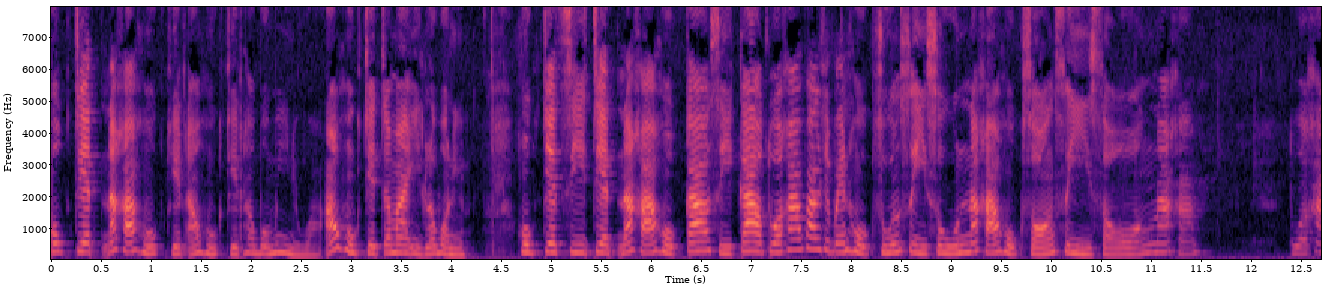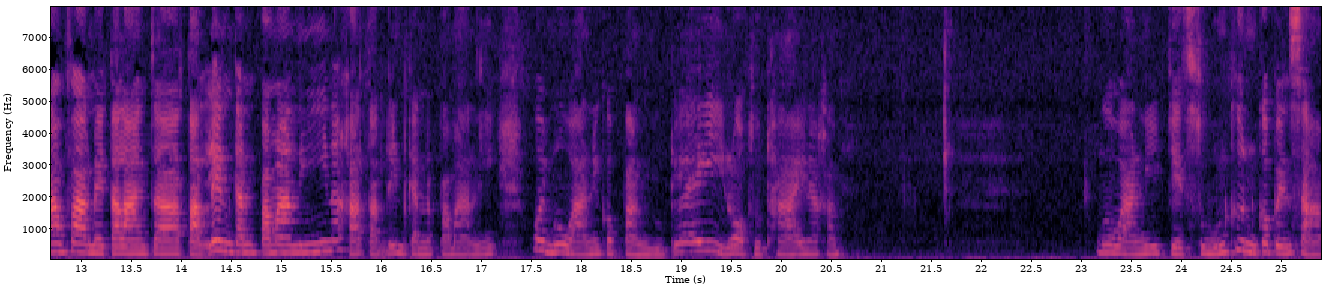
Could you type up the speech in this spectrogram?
หกเจ็ดนะคะหกเจ็ดเอาหกเจ็ดเท่าโบมี่นี่วะเอาหกเจ็ดจะมาอีกแล้วบ่นี่ หกเจ็ดสี่เจ็ดนะคะหกเก้าสี่เก้าตัวข้างภาคจะเป็นหกศูนย์สี่ศูนย์นะคะหกสองสี่สองนะคะ ตัวข้ามฝากในตารางจะตัดเล่นกันประมาณนี้นะคะ ตัดเล่นกันประมาณนี้โอ้ยเมื่อวานนี้ก็ปังอยู่ด้รอบสุดท้ายนะคะ เมื่อวานนี้เจ็ดศูนย์ขึ้นก็เป็นสาม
